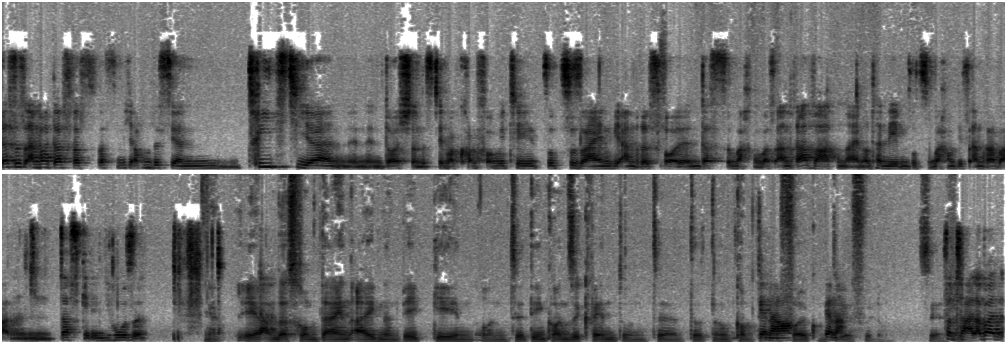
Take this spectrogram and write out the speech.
das ist einfach das, was, was mich auch ein bisschen triezt hier in, in, in, Deutschland, das Thema Konformität, so zu sein, wie andere es wollen, das zu machen, was andere erwarten, ein Unternehmen so zu machen, wie es andere erwarten. Das geht in die Hose. Ja, eher ja. andersrum deinen eigenen Weg gehen und äh, den konsequent und äh, dann kommt der genau, Erfolg und genau. die Erfüllung. Sehr total, aber,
